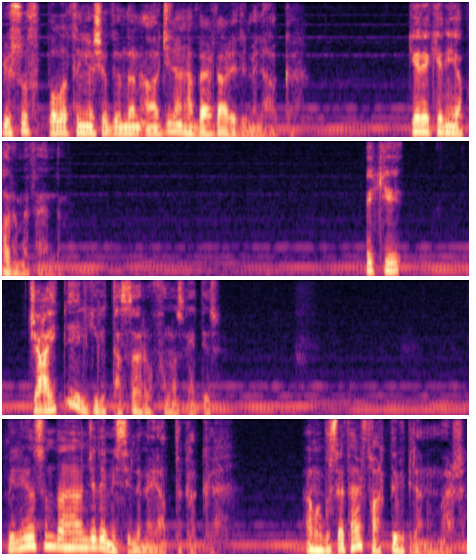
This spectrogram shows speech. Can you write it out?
Yusuf Polat'ın yaşadığından acilen haberdar edilmeli Hakkı. Gerekeni yaparım efendim. Peki Cahit'le ilgili tasarrufunuz nedir? Biliyorsun daha önce de misilleme yaptık Hakkı. Ama bu sefer farklı bir planım var.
